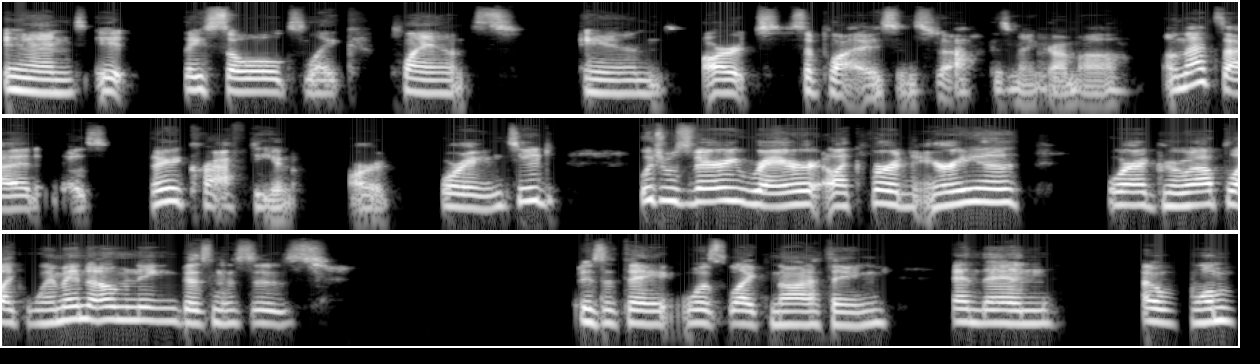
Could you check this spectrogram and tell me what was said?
And it they sold like plants and art supplies and stuff because my grandma on that side was very crafty and art oriented, which was very rare. Like for an area where I grew up, like women owning businesses is a thing was like not a thing. And then a woman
